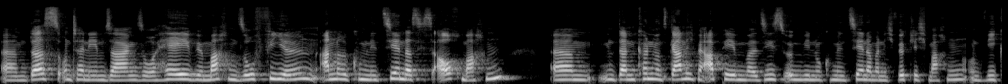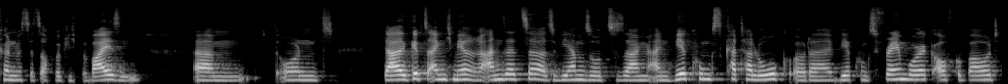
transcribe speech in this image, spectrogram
ähm, dass Unternehmen sagen so, hey, wir machen so viel, andere kommunizieren, dass sie es auch machen ähm, dann können wir uns gar nicht mehr abheben, weil sie es irgendwie nur kommunizieren, aber nicht wirklich machen. Und wie können wir es jetzt auch wirklich beweisen? Ähm, und da gibt es eigentlich mehrere Ansätze. Also wir haben sozusagen einen Wirkungskatalog oder Wirkungsframework aufgebaut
